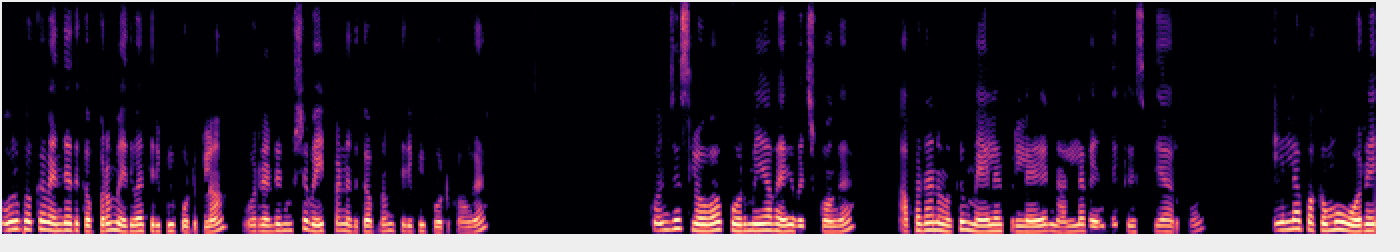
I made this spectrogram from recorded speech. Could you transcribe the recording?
ஒரு பக்கம் வெந்ததுக்கப்புறம் மெதுவாக திருப்பி போட்டுக்கலாம். ஒரு ரெண்டு நிமிஷம் வெயிட் பண்ணதுக்கப்புறம் திருப்பி போட்டுக்கோங்க. கொஞ்சம் ஸ்லோவாக பொறுமையாக வேக வச்சுக்கோங்க. அப்போ தான் நமக்கு மேலே இருக்கிற லேயர் நல்லா வெந்து கிறிஸ்பியாக இருக்கும். எல்லா பக்கமும் ஒரே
